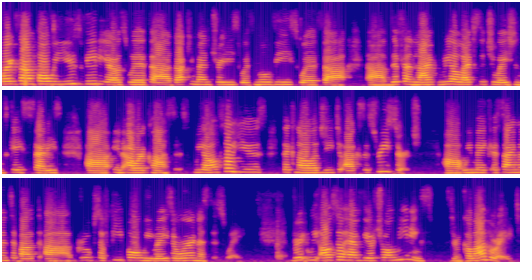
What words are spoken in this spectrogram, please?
For example, we use videos with uh, documentaries, with movies, with uh, uh, different life, real life situations, case studies uh, in our classes. We also use technology to access research. Uh, we make assignments about uh, groups of people. We raise awareness this way. We also have virtual meetings through Collaborate.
